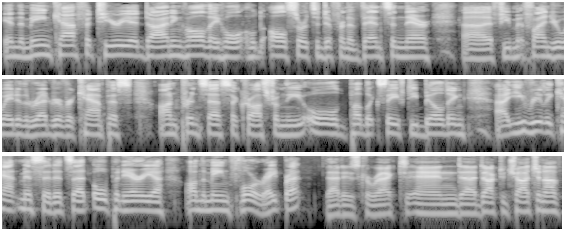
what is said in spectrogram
in the main cafeteria dining hall. They hold all sorts of different events in there. Uh, if you find your way to the Red River campus on Princess, across from the old public safety building, uh, you really can't miss it. It's that open area on the main floor, right, Brett? That is correct. And uh, Dr. Chochinov,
